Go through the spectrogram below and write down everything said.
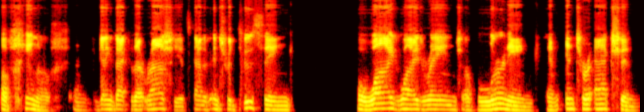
of chinuch. And getting back to that Rashi, it's kind of introducing a wide, wide range of learning and interaction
